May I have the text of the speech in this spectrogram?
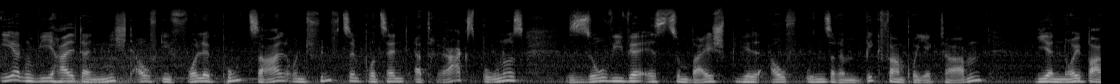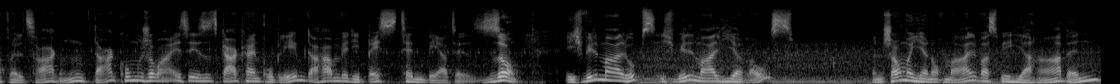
irgendwie halt dann nicht auf die volle Punktzahl und 15% Ertragsbonus, so wie wir es zum Beispiel auf unserem Big Farm Projekt haben. Hier in Neubartelshagen. Da komischerweise ist es gar kein Problem. Da haben wir die besten Werte. So, ich will mal, ups, ich will mal hier raus. Dann schauen wir hier nochmal, was wir hier haben.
